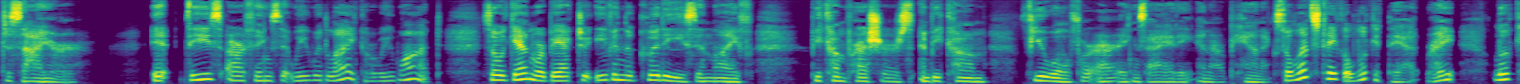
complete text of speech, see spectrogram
desire. It, these are things that we would like or we want. So again, we're back to even the goodies in life become pressures and become fuel for our anxiety and our panic. So let's take a look at that, right? Look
